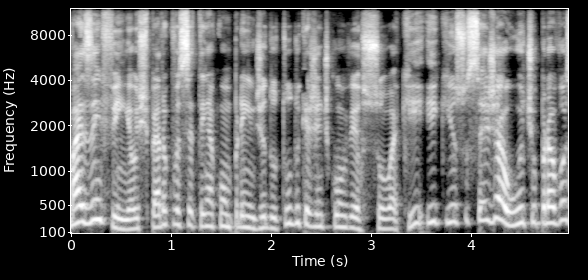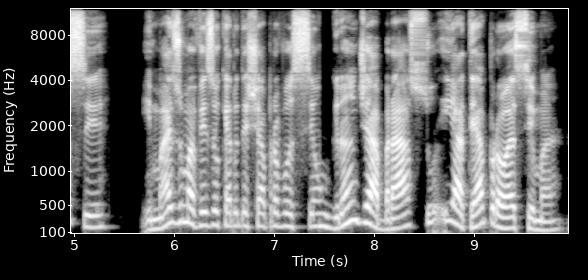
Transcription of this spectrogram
Mas, enfim, eu espero que você tenha compreendido tudo que a gente conversou aqui e que isso seja útil para você. E, mais uma vez, eu quero deixar para você um grande abraço e até a próxima!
